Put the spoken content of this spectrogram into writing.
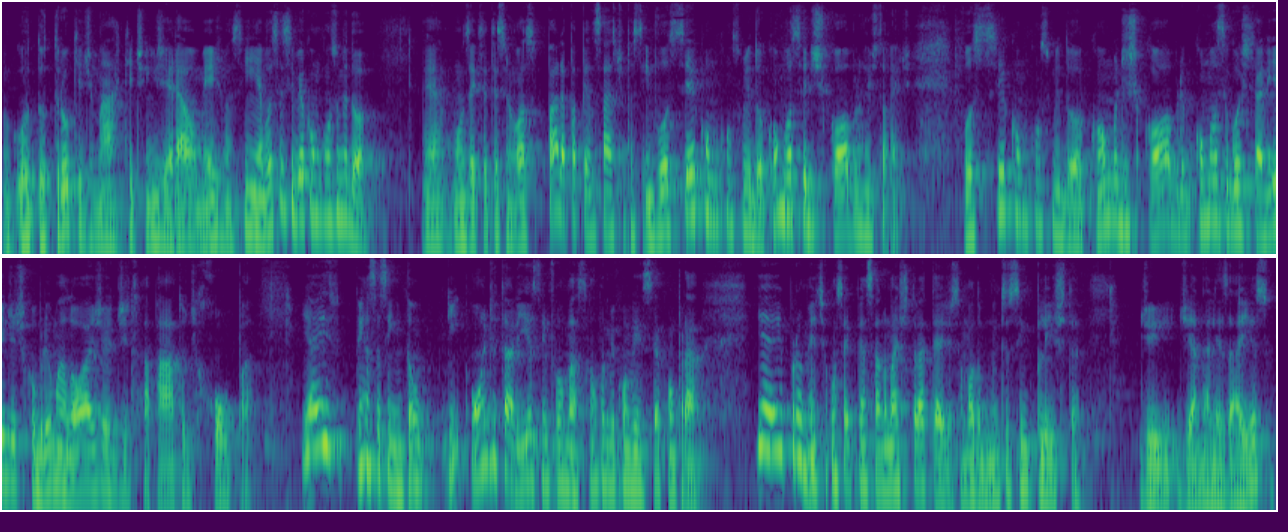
o, o, truque de marketing em geral mesmo assim é você se ver como consumidor né? Vamos dizer que você tem esse negócio, para para pensar, tipo assim, você como consumidor, como você descobre um restaurante? Você como consumidor, como descobre, como você gostaria de descobrir uma loja de sapato, de roupa? E aí pensa assim, então, onde estaria essa informação para me convencer a comprar? E aí provavelmente você consegue pensar numa estratégia, isso é um modo muito simplista de, de analisar isso,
